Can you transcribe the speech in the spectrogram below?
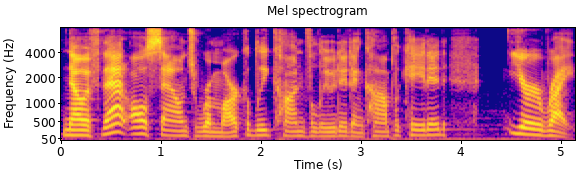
Now, if that all sounds remarkably convoluted and complicated, you're right.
